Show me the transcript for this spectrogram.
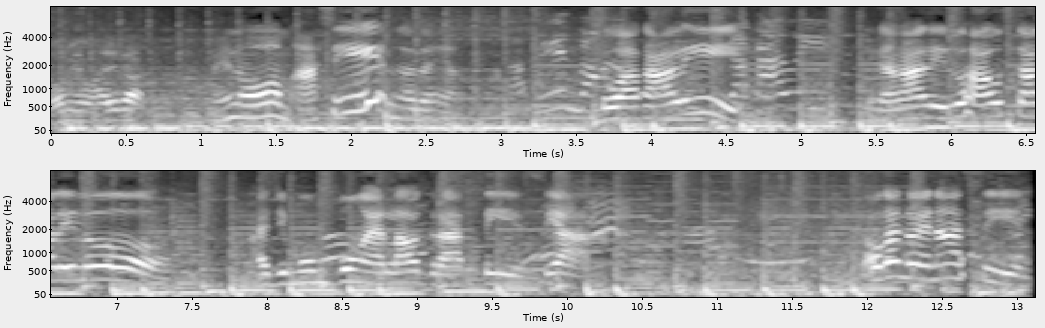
Mau minum air kak? Minum, asin katanya. Asin banget. Dua kali, Tiga kali. tiga kali. Lu haus kali lu. Aji mumpung air laut gratis ya. Kau kan doyan asin.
